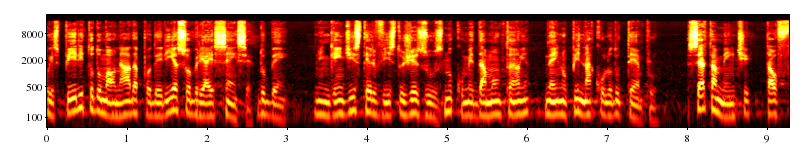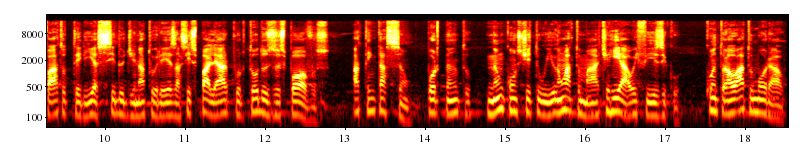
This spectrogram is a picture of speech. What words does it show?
O espírito do mal nada poderia sobre a essência do bem. Ninguém diz ter visto Jesus no cume da montanha, nem no pináculo do templo. Certamente, tal fato teria sido de natureza a se espalhar por todos os povos. A tentação, portanto, não constituiu um ato material e físico. Quanto ao ato moral,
